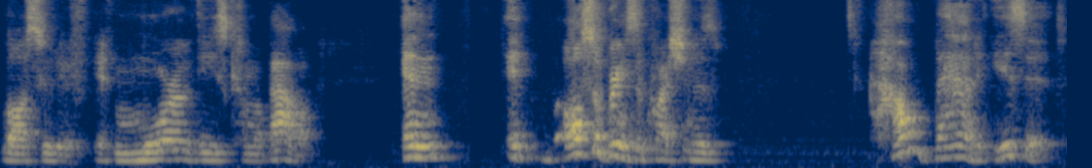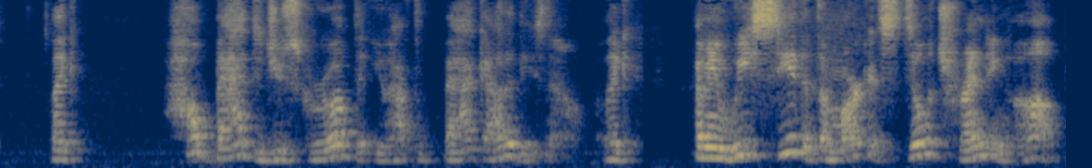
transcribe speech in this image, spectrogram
lawsuit if, if more of these come about. And it also brings the question is how bad is it? Like, how bad did you screw up that you have to back out of these now? Like, I mean, we see that the market's still trending up.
